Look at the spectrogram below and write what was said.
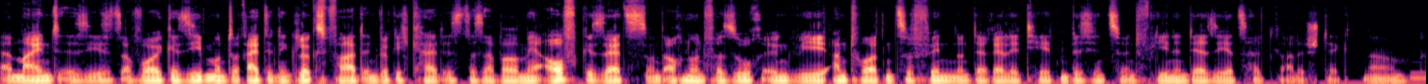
mhm. Meint, sie ist jetzt auf Wolke 7 und reitet den Glückspfad. In Wirklichkeit ist das aber mehr aufgesetzt und auch nur ein Versuch, irgendwie Antworten zu finden und der Realität ein bisschen zu entfliehen, in der sie jetzt halt gerade steckt. Ne? Mhm.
